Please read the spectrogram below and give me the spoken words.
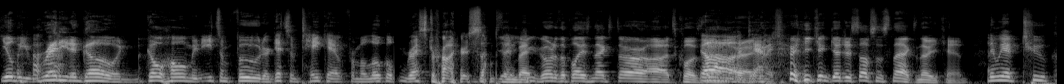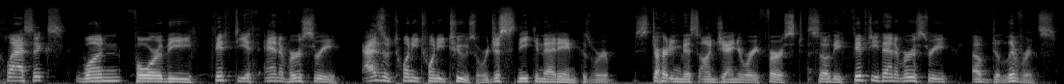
you'll be ready to go and go home and eat some food or get some takeout from a local restaurant or something. Yeah, you but can go to the place next door. Oh, it's closed Oh, down. Right. damn it. you can get yourself some snacks. No, you can't. Then we have two classics. One for the 50th anniversary as of 2022. So we're just sneaking that in because we're starting this on January 1st. So the 50th anniversary of Deliverance.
